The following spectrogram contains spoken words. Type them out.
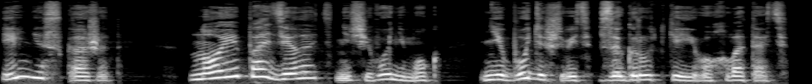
и не скажет. Но и поделать ничего не мог. Не будешь ведь за грудки его хватать.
